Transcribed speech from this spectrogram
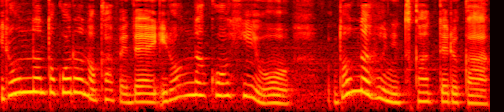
いろんなところのカフェでいろんなコーヒーをどんな風に使ってるか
